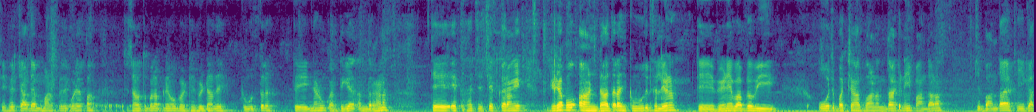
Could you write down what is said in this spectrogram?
ਤੇ ਫਿਰ ਚੱਲਦੇ ਆ ਮਨਪ੍ਰੀਤ ਦੇ ਕੋਲੇ ਆਪਾਂ। ਤੇ ਸਭ ਤੋਂ ਪਹਿਲਾਂ ਆਪਣੇ ਉਹ ਬੈਠੇ ਫਿੱਡਾਂ ਦੇ ਕਬੂਤਰ, ਤੇ ਇਹਨਾਂ ਨੂੰ ਕਰ ਦਈਏ ਅੰਦਰ, ਹਨਾ। ਤੇ ਇੱਕ ਸੱਚ ਚੈੱਕ ਕਰਾਂਗੇ। ਜਿਹੜਾ ਆਪਾਂ ਉਹ ਆਂਡਾ ਧਰਿਆ ਸੀ ਕਬੂਤਰ ਥੱਲੇ ਨਾ ਤੇ ਵੇਣੇ ਬਾਬੇ ਵੀ ਉਹ ਚ ਬੱਚਾ ਬਣਦਾ ਕਿ ਨਹੀਂ ਬਣਦਾ ਨਾ ਜੇ ਬਣਦਾ ਹੈ ਠੀਕ ਆ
